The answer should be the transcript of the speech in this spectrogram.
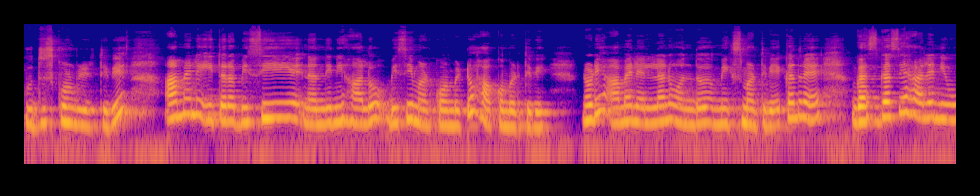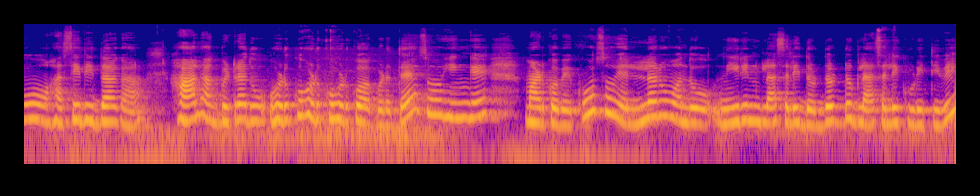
ಕುದಿಸ್ಕೊಂಡಿರ್ತೀವಿ. ಆಮೇಲೆ ಈ ಥರ ಬಿಸಿ ನಂದಿನಿ ಹಾಲು ಬಿಸಿ ಮಾಡ್ಕೊಂಡ್ಬಿಟ್ಟು ಹಾಕ್ಕೊಂಡ್ಬಿಡ್ತೀವಿ ನೋಡಿ, ಆಮೇಲೆ ಎಲ್ಲನೂ ಒಂದು ಮಿಕ್ಸ್ ಮಾಡ್ತೀವಿ. ಯಾಕಂದರೆ ಗಸಗಸೆ ಹಾಲೇ ನೀವು ಹಸಿದಿದ್ದಾಗ ಹಾಲು ಹಾಕಿಬಿಟ್ರೆ ಅದು ಹುಡುಕು ಹುಡುಕು ಹುಡುಕು ಆಗಿಬಿಡುತ್ತೆ. ಸೊ ಹೀಗೆ ಮಾಡ್ಕೋಬೇಕು. ಸೊ ಎಲ್ಲರೂ ಒಂದು ನೀರಿನ ಗ್ಲಾಸಲ್ಲಿ, ದೊಡ್ಡ ದೊಡ್ಡ ಗ್ಲಾಸಲ್ಲಿ ಕುಡಿತೀವಿ.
